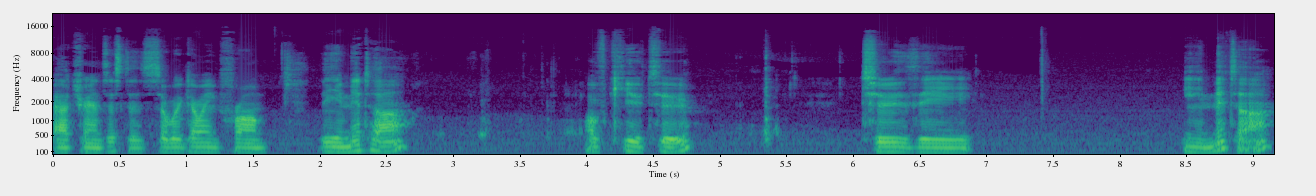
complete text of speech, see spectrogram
our transistors. So we're going from the emitter of Q2 to the emitter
